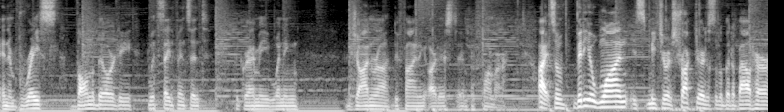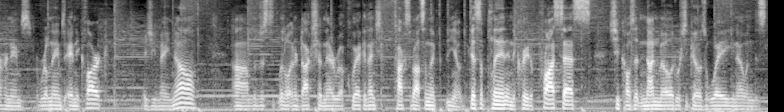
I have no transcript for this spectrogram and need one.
and embrace vulnerability with St. Vincent, the Grammy winning genre defining artist and performer. All right, so video one is meet your instructor. Just a little bit about her. Her name's real name's Annie Clark, as you may know. Um, just a little introduction there, real quick, and then she talks about something you know discipline in the creative process. She calls it nun mode, where she goes away, you know, and just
